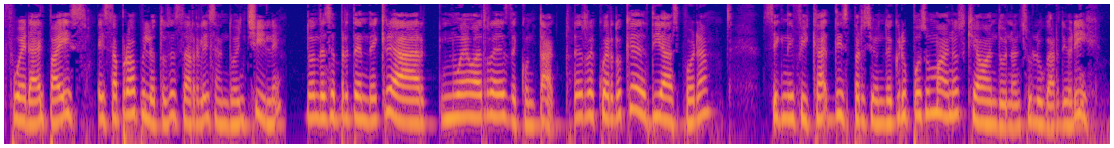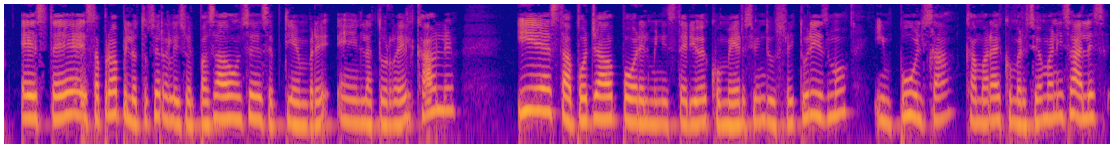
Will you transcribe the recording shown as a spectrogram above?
fuera del país. Esta prueba piloto se está realizando en Chile, donde se pretende crear nuevas redes de contacto. Les recuerdo que Diáspora significa dispersión de grupos humanos que abandonan su lugar de origen. Este, esta prueba piloto se realizó el pasado 11 de septiembre en la Torre del Cable y está apoyado por el Ministerio de Comercio, Industria y Turismo, Impulsa, Cámara de Comercio de Manizales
